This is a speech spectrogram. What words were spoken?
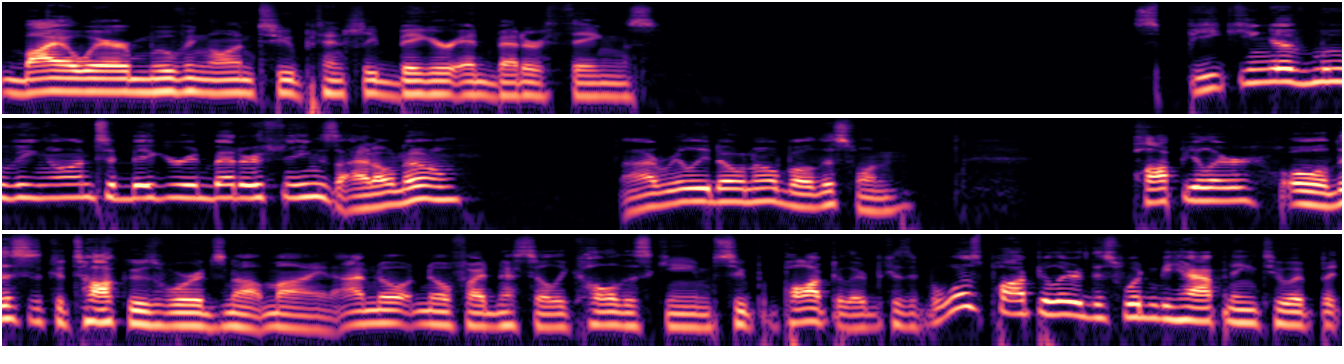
bioware moving on to potentially bigger and better things Speaking of moving on to bigger and better things, I don't know. I really don't know about this one. Popular. Oh, this is Kotaku's words, not mine. I don't know if I'd necessarily call this game super popular because if it was popular, this wouldn't be happening to it, but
